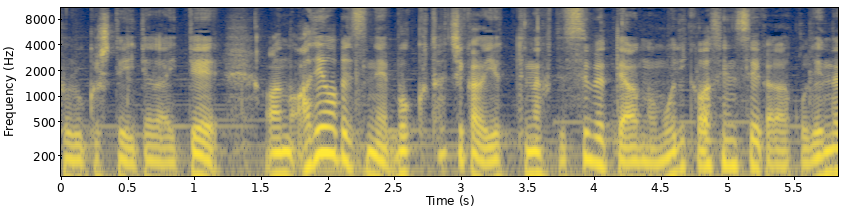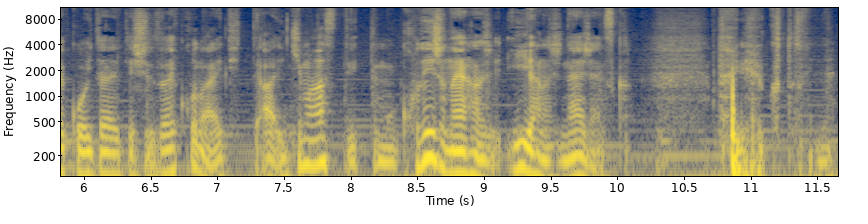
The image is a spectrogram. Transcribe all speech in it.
協力していただいてあのあれは別にね僕たちから言ってなくて全てあの森川先生からこう連絡をいただいて取材来ないって言ってあ行きますって言ってもこれ以上ない話いい話ないじゃないですか。ということでね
